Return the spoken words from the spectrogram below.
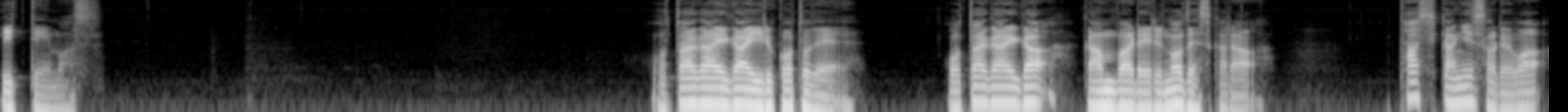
言っています。お互いがいることで、お互いが頑張れるのですから、確かにそれは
